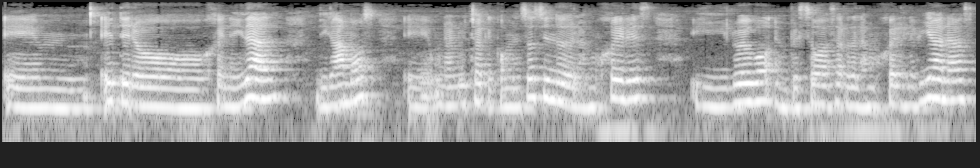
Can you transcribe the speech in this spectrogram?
em, heterogeneidad, digamos, eh, una lucha que comenzó siendo de las mujeres y luego empezó a ser de las mujeres lesbianas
